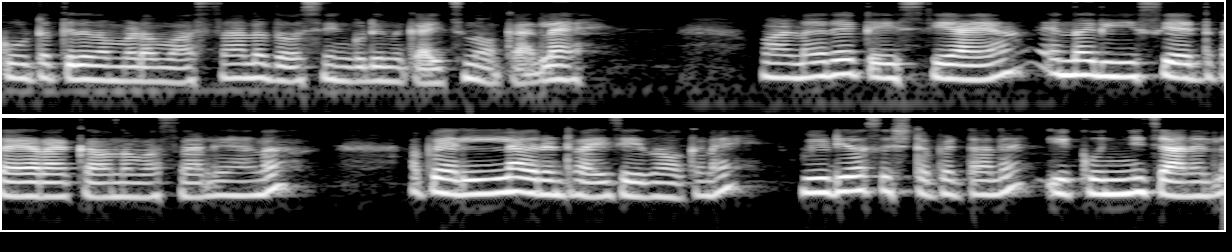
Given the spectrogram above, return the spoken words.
കൂട്ടത്തിൽ നമ്മുടെ മസാല ദോശയും കൂടി ഒന്ന് കഴിച്ച് നോക്കാം അല്ലേ? വളരെ ടേസ്റ്റിയായ എന്നാൽ ഈസി ആയിട്ട് തയ്യാറാക്കാവുന്ന മസാലയാണ്. അപ്പോൾ എല്ലാവരും ട്രൈ ചെയ്ത് നോക്കണേ. വീഡിയോസ് ഇഷ്ടപ്പെട്ടാൽ ഈ കുഞ്ഞു ചാനൽ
